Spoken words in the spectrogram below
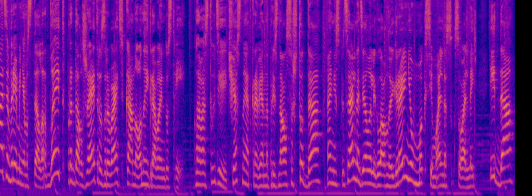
Ну а тем временем Stellar Blade продолжает разрывать каноны игровой индустрии. Глава студии честно и откровенно признался, что да, они специально делали главную героиню максимально сексуальной. И да,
